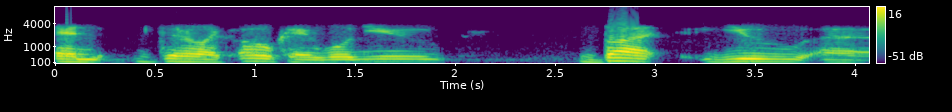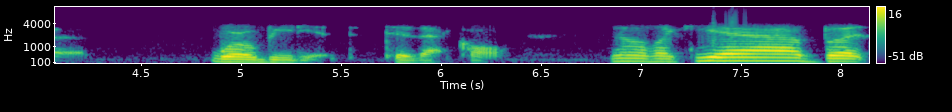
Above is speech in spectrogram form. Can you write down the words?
and they're like, okay, well, you, but you, uh, were obedient to that call. And I was like, yeah, but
